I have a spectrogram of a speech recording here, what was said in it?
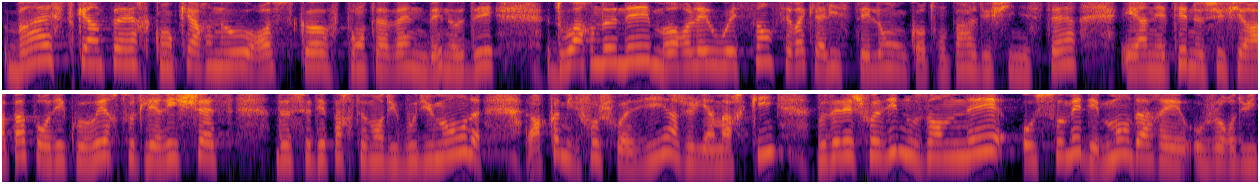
Brest, Quimper, Concarneau, Roscoff, Pont-Aven, Bénodet, Douarnenez, Morlaix ou Essan, c'est vrai que la liste est longue quand on parle du Finistère et un été ne suffira pas pour découvrir toutes les richesses de ce département du bout du monde. Alors comme il faut choisir, Julien Marquis, vous avez choisi de nous emmener au sommet des Monts d'Arrée aujourd'hui.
